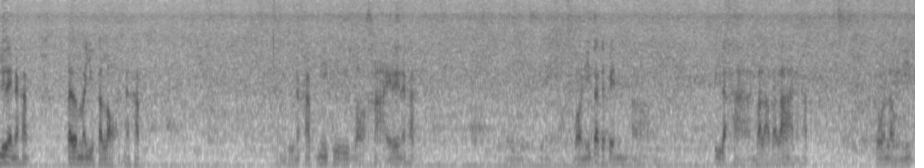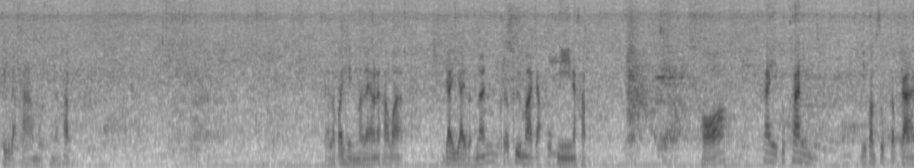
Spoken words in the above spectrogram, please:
เรื่อยๆนะครับ เติมมาอยู่ตลอดนะครับดูนะครับนี่คือบ่อขายเลยนะครับ บ่อนี้ก็จะเป็นตีราคาบาลาบาร่านะครับโซนเหล่านี้ตีราคาหมดนะครับ แต่เราก็เห็นมาแล้วนะครับว่าใหญ่ๆ แบบนั้นก็คือมาจากพวกนี้นะครับ ขอให้ทุกท่านมีความสุขกับการ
